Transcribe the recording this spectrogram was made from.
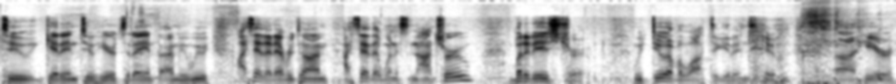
to get into here today. In fact, I mean, we I say that every time. I say that when it's not true, but it is true. We do have a lot to get into uh, here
